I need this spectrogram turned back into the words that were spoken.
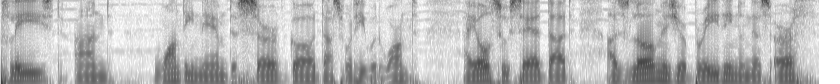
pleased and wanting them to serve God. That's what he would want. I also said that as long as you're breathing on this earth,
